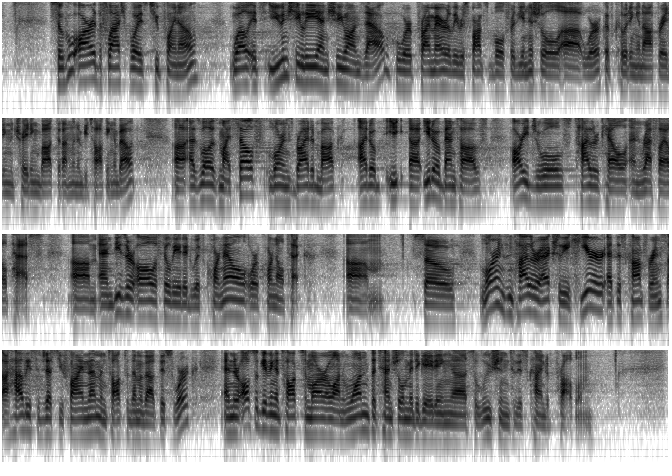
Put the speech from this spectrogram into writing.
So who are the Flash Boys 2.0? Well, it's Yunqi Li and Xueyuan Zhao, who were primarily responsible for the initial uh, work of coding and operating the trading bot that I'm going to be talking about, uh, as well as myself, Lorenz Breidenbach, Iddo, uh, Iddo Bentov, Ari Juels, Tyler Kell, and Rafael Pass. Um, and these are all affiliated with Cornell or Cornell Tech. Um, so Lorenz and Tyler are actually here at this conference. I highly suggest you find them and talk to them about this work. And they're also giving a talk tomorrow on one potential mitigating uh, solution to this kind of problem.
